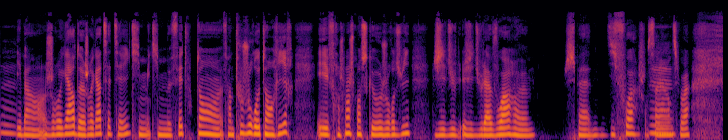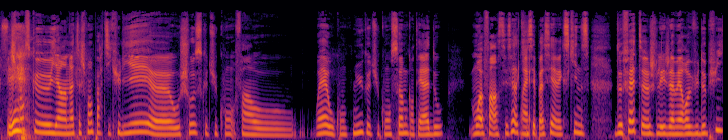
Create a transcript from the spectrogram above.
Mm. et ben je regarde je regarde cette série qui, me- qui me fait tout le temps enfin toujours autant rire et franchement je pense qu'aujourd'hui j'ai dû j'ai dû la voir euh, je sais pas dix fois j'en sais Mm. rien tu vois je pense qu'il y a un attachement particulier euh, aux choses que tu con... enfin au ouais au contenu que tu consommes quand t'es ado. Moi, enfin, c'est ça qui Ouais. s'est passé avec Skins. De fait, euh, je l'ai jamais revu depuis,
